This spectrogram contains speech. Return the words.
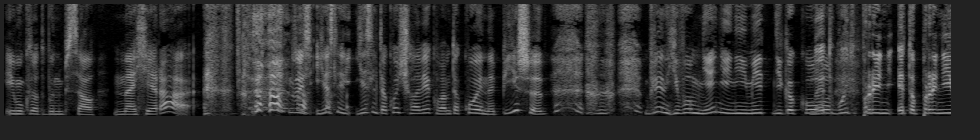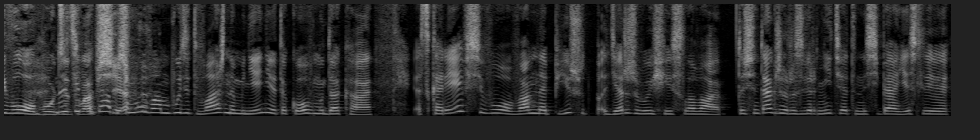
и ему кто-то бы написал, нахера? То есть, если, если такой человек вам такое напишет, блин, его мнение не имеет никакого... Но это будет про... это про него ну, будет ну, типа, вообще. Да, почему вам будет важно мнение такого мудака? Скорее всего, вам напишут поддерживающие слова. Точно так же разверните это на себя. Если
